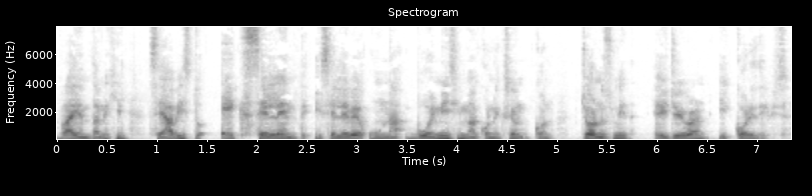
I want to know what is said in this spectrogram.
Ryan Tannehill se ha visto excelente y se le ve una buenísima conexión con John Smith, AJ Brown y Corey Davis.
